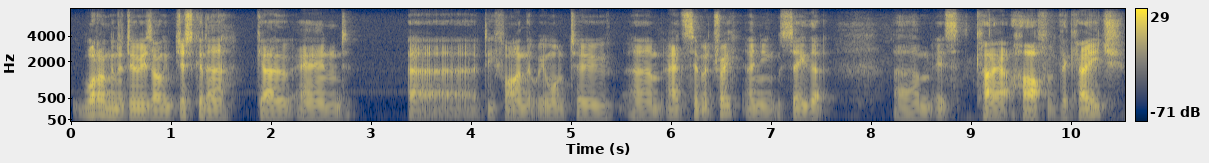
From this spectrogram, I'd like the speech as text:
what I'm going to do is I'm just going to go and uh, define that we want to um, add symmetry, and you can see that um, it's cut out half of the cage.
